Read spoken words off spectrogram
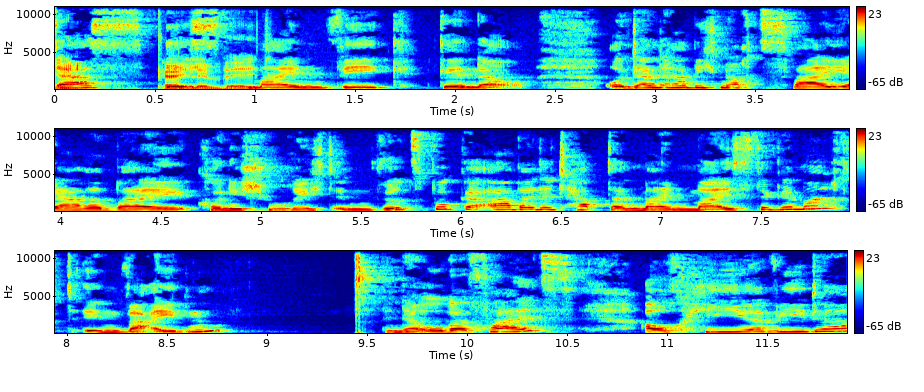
Ja, Das geile ist Welt. mein Weg, genau. Und dann habe ich noch zwei Jahre bei Conny Schuricht in Würzburg gearbeitet, habe dann meinen Meister gemacht in Weiden in der Oberpfalz. Auch hier wieder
